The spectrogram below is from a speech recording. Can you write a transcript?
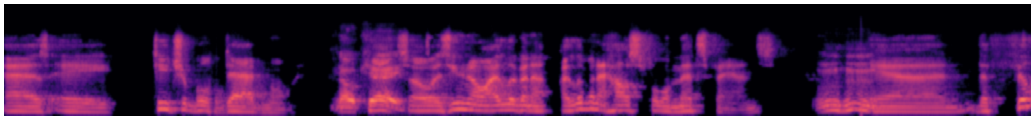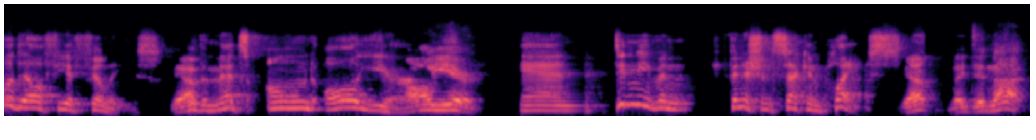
as a teachable dad moment. Okay. So as you know, I live in a I live in a house full of Mets fans. Mhm. and the Philadelphia Phillies, who the Mets owned all year All year. and didn't even finish in second place. Yep. They did not.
